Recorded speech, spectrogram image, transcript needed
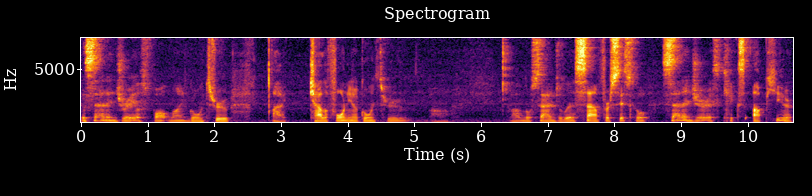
The San Andreas fault line going through. I California going through uh, uh, Los Angeles, San Francisco, San Andreas kicks up here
